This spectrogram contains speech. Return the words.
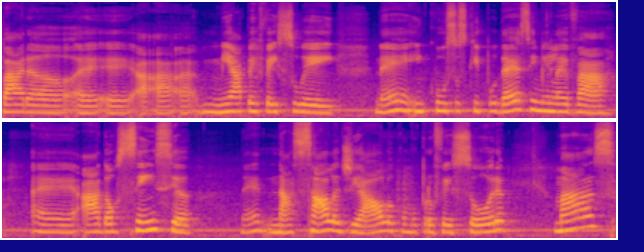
Para é, é, a, a, me aperfeiçoei, né? Em cursos que pudessem me levar é, à docência, né? Na sala de aula como professora, mas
